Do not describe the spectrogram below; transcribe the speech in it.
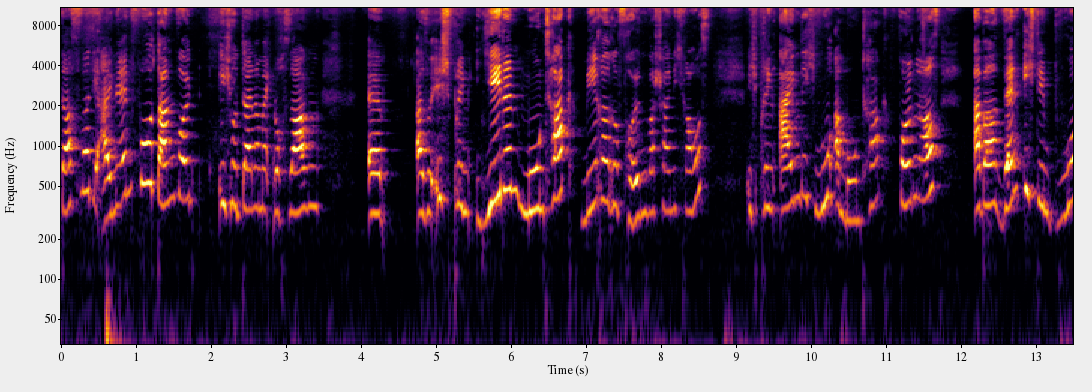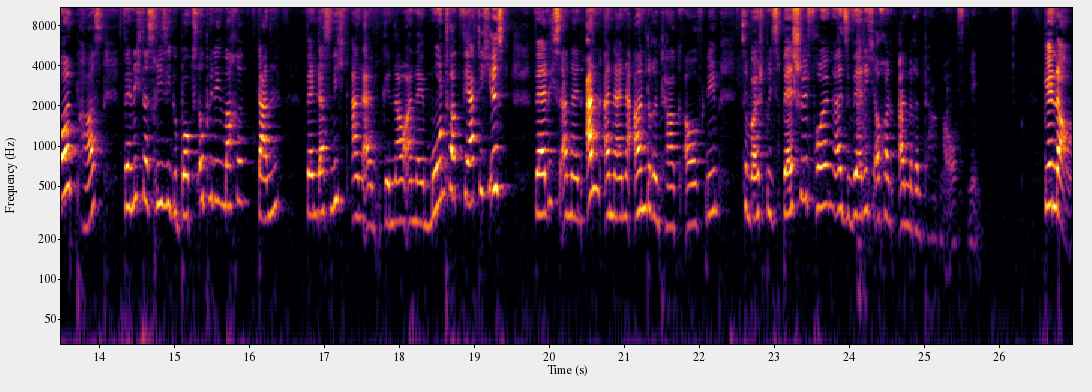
das war die eine Info. Dann wollte ich und Dynamite noch sagen, äh, also ich bringe jeden Montag mehrere Folgen wahrscheinlich raus. Ich bringe eigentlich nur am Montag Folgen raus. Aber wenn ich den Brawl Pass, wenn ich das riesige Box-Opening mache, dann, wenn das nicht an einem, genau an einem Montag fertig ist, werde ich es an, an, an einem anderen Tag aufnehmen. Zum Beispiel Special-Folgen, also werde ich auch an anderen Tagen aufnehmen. Genau.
